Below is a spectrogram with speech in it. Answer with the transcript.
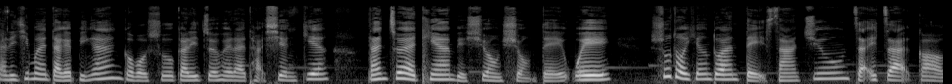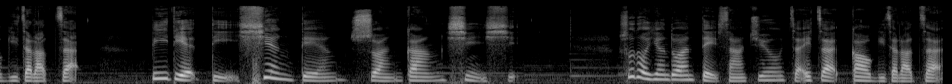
家裡親們，大家平安！我無書，甲裡做伙来读圣经。咱做來听覓上上帝話。《使徒行传》第三章十一节到二十六节，彼得伫圣殿宣讲信息。《使徒行传》第三章十一节到二十六节，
